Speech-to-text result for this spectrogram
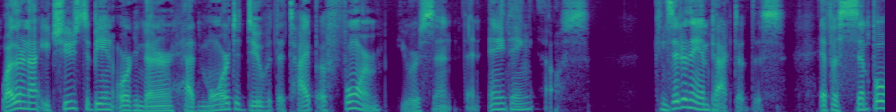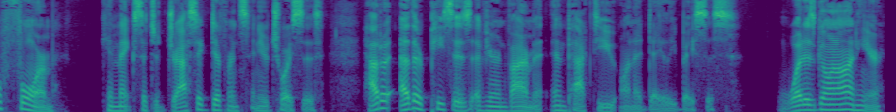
whether or not you choose to be an organ donor had more to do with the type of form you were sent than anything else. Consider the impact of this. If a simple form can make such a drastic difference in your choices, how do other pieces of your environment impact you on a daily basis? What is going on here,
